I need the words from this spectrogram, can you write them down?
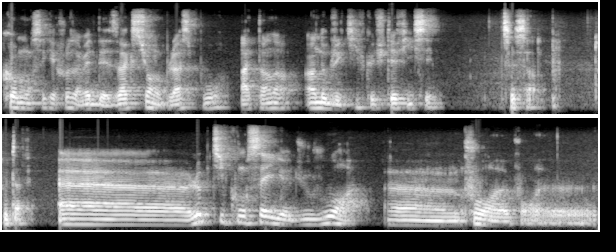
commencer quelque chose, à mettre des actions en place pour atteindre un objectif que tu t'es fixé. C'est ça, tout à fait. Euh, le petit conseil du jour euh, pour, pour euh,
